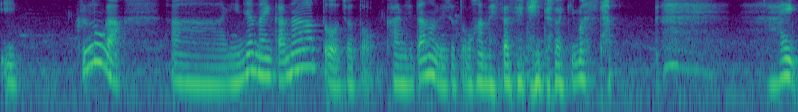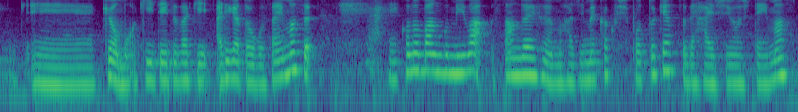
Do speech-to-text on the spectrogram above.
いくのがあいいんじゃないかなとちょっと感じたのでちょっとお話しさせていただきました。はい、えー、今日も聞いていただきありがとうございます、えー、この番組はスタンド FM はじめ各種ポッドキャストで配信をしています。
